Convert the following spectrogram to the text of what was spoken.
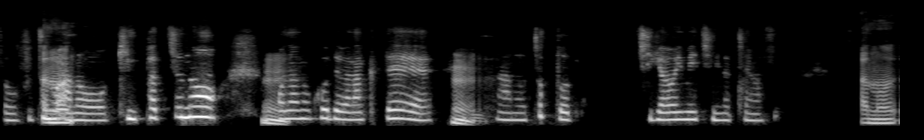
そう、普通の、ああの、金髪のうん女の子ではなくて、うん。あの、ちょっと違うイメージになっちゃいます。あの、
